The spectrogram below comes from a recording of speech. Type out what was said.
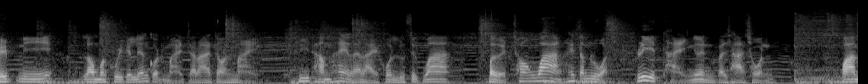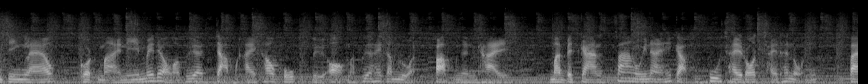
ลิปนี้เรามาคุยกันเรื่องกฎหมายจราจรใหม่ ที่ทำให้หลาย ๆ คนรู้สึกว่าเปิดช่องว่างให้ตำรวจรีดไถเงินประชาชน ความจริงแล้วกฎหมายนี้ไม่ได้ออกมาเพื่อจับใครเข้าคุก หรือออกมาเพื่อให้ตำรวจปรับเงินใคร มันเป็นการสร้างวินัยให้กับผู้ใช้รถใช้ถนน แปล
